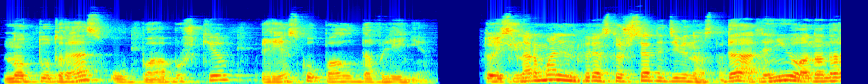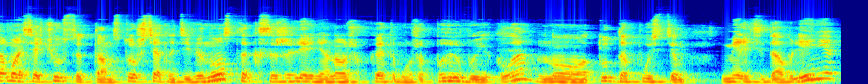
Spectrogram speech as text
но тут раз у бабушки резко упало давление. То есть нормально, например, 160 на 90. Да, для нее она нормально себя чувствует, там 160 на 90, к сожалению, она уже к этому уже привыкла, но тут, допустим, мерите давление,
